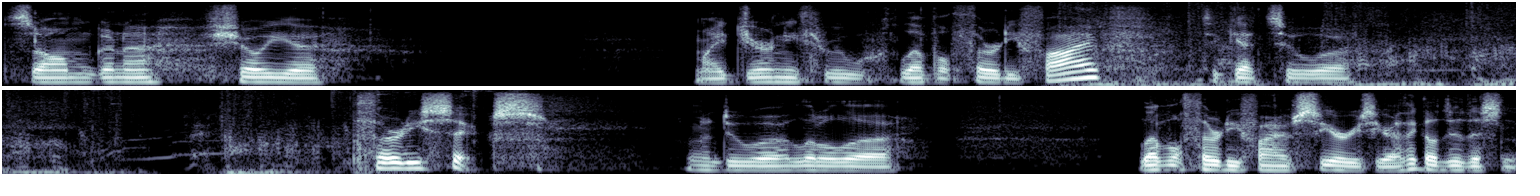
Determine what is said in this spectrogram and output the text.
So I'm gonna show you my journey through level 35 to get to uh, 36. I'm gonna do a little uh, level 35 series here. I think I'll do this in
